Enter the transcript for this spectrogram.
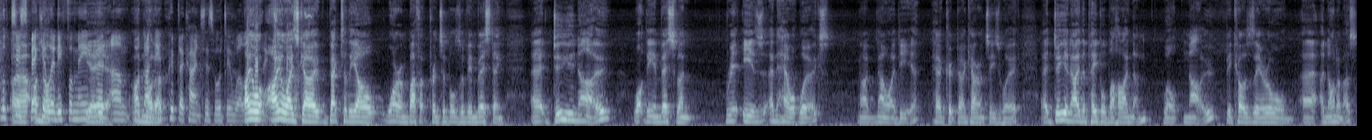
Look, too Uh, I'm not- speculative for me, Yeah, but yeah. um, look, I think a- cryptocurrencies will do well. I, I always go back to the old Warren Buffett principles of investing. Uh, do you know what the investment re- is and how it works? I have no idea how cryptocurrencies work. Uh, do you know the people behind them? Well, no, because they're all uh, anonymous.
